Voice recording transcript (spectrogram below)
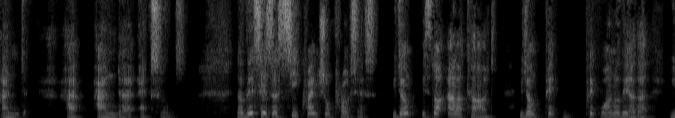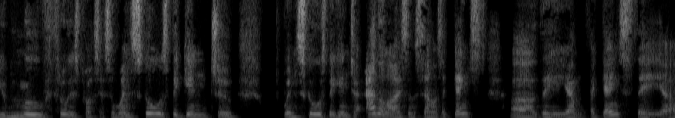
and and uh, excellence. Now, this is a sequential process. You don't. It's not a la carte. You don't pick pick one or the other. You move through this process. And when schools begin to when schools begin to analyze themselves against uh, the um, against the uh,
